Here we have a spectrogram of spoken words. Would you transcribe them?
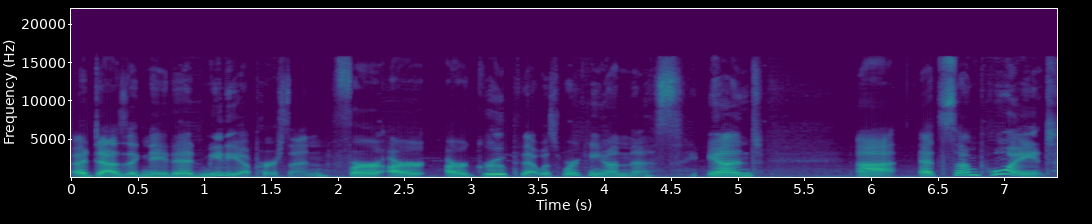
a designated media person for our, our group that was working on this. And uh, at some point,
